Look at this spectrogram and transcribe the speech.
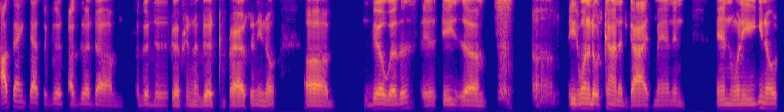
I think that's a good, a good, um, a good description, a good comparison. You know, uh, Bill Withers, is, he's, um, um, he's one of those kind of guys, man. And and when he, you know,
